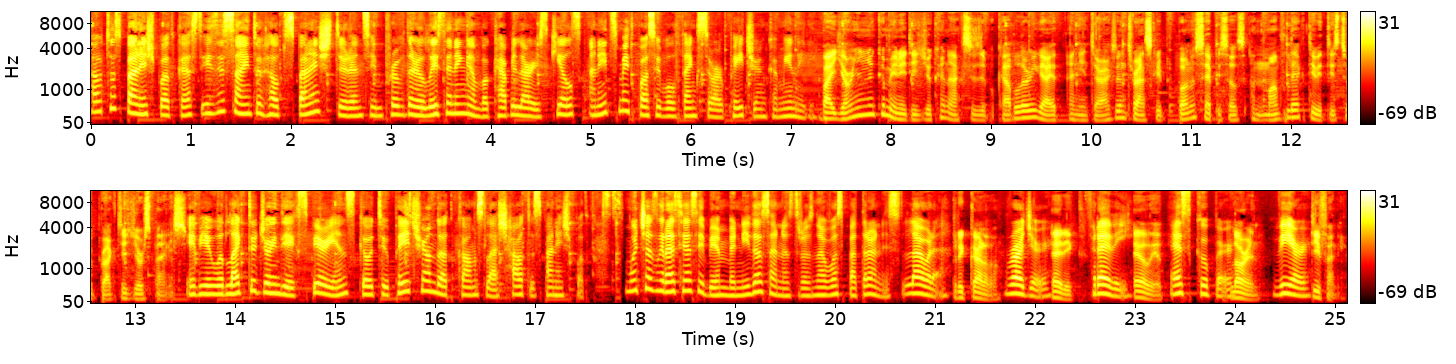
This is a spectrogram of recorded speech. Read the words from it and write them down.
How to Spanish podcast is designed to help Spanish students improve their listening and vocabulary skills, and it's made possible thanks to our Patreon community. By joining the community, you can access the vocabulary guide and interactive transcript, bonus episodes, and monthly activities to practice your Spanish. If you would like to join the experience, go to patreon.com slash howtospanishpodcast. Muchas gracias y bienvenidos a nuestros nuevos patrones. Laura, Ricardo, Roger, Eric, Freddy, Elliot, S. Cooper, Lauren, Veer, Tiffany.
